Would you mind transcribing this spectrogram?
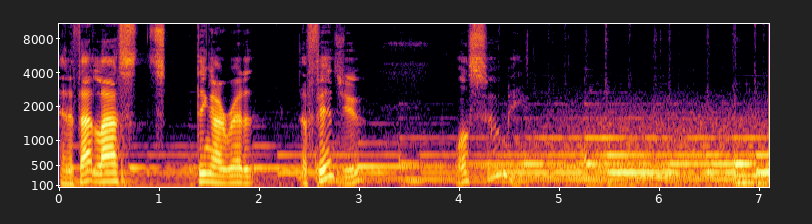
And if that last thing I read offends you, well, sue me thank you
